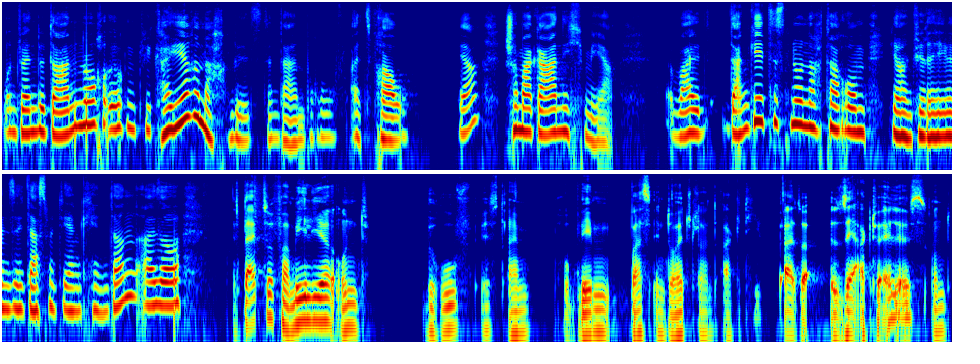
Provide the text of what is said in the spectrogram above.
und wenn du dann noch irgendwie Karriere machen willst in deinem Beruf als Frau, ja, schon mal gar nicht mehr. Weil dann geht es nur noch darum, ja, und wie regeln sie das mit ihren Kindern? Also, Es bleibt so, Familie und Beruf ist ein Problem, was in Deutschland aktiv, also sehr aktuell ist und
